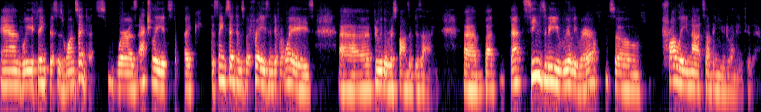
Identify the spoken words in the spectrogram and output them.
and we think this is one sentence, whereas actually it's like the same sentence but phrased in different ways uh, through the responsive design. Uh, but that seems to be really rare, so probably not something you'd run into there.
